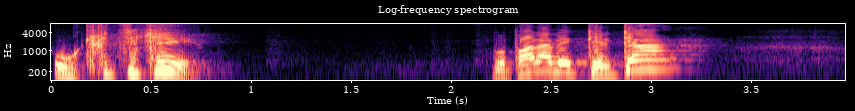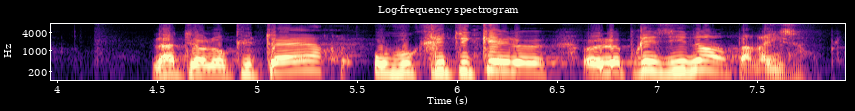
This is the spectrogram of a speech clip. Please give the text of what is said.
Ou critiquer. Vous parlez avec quelqu'un, l'interlocuteur, ou vous critiquez le, président, par exemple.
